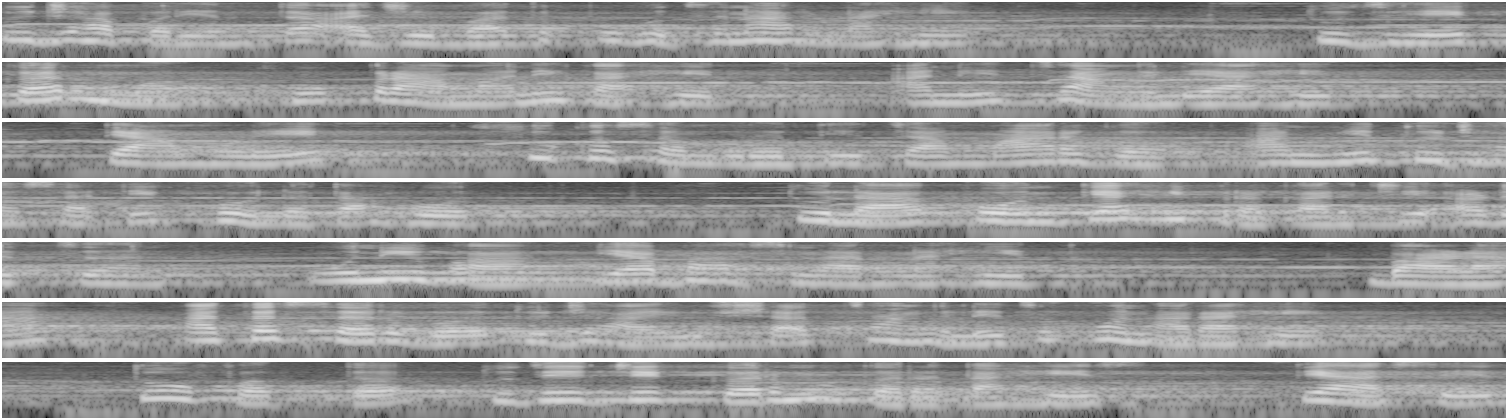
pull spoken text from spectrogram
तुझ्यापर्यंत अजिबात पोहोचणार नाही. तुझे कर्म खूप प्रामाणिक आहेत आणि चांगले आहेत. त्यामुळे सुखसमृद्धीचा मार्ग आम्ही तुझ्यासाठी खोलत आहोत. तुला कोणत्याही प्रकारची अडचण उणिवा या भासणार नाहीत. बाळा आता सर्व तुझ्या आयुष्यात चांगलेच होणार आहे. तू फक्त तुझे जे कर्म करत आहेस ते असेच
